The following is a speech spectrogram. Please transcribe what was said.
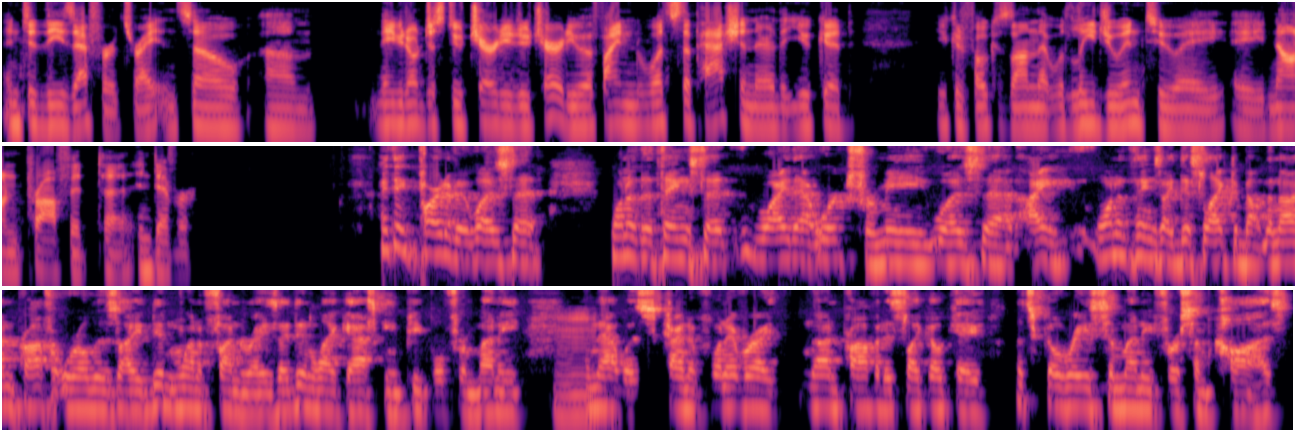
into these efforts, right? And so um, maybe don't just do charity do charity, but find what's the passion there that you could you could focus on that would lead you into a a nonprofit uh, endeavor. I think part of it was that one of the things that why that worked for me was that I one of the things I disliked about the nonprofit world is I didn't want to fundraise. I didn't like asking people for money, mm. and that was kind of whenever I nonprofit, it's like okay, let's go raise some money for some cause,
